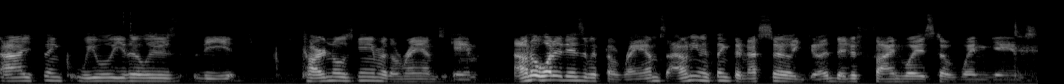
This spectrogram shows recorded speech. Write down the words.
I think we will either lose the Cardinals game or the Rams game. I don't know what it is with the Rams. I don't even think they're necessarily good. They just find ways to win games.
